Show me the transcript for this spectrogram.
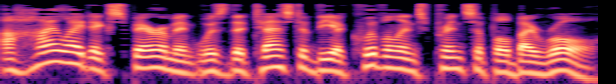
A highlight experiment was the test of the equivalence principle by Roll,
